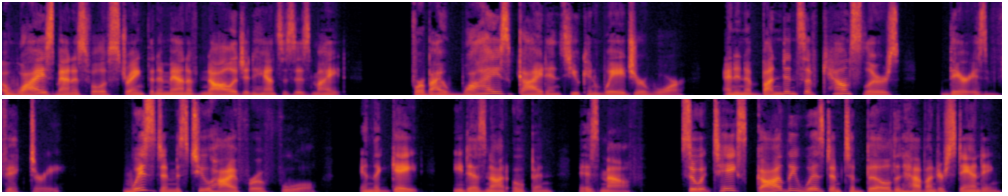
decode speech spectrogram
A wise man is full of strength, and a man of knowledge enhances his might. For by wise guidance you can wage your war, and in abundance of counselors there is victory. Wisdom is too high for a fool. In the gate he does not open his mouth. So it takes godly wisdom to build and have understanding,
